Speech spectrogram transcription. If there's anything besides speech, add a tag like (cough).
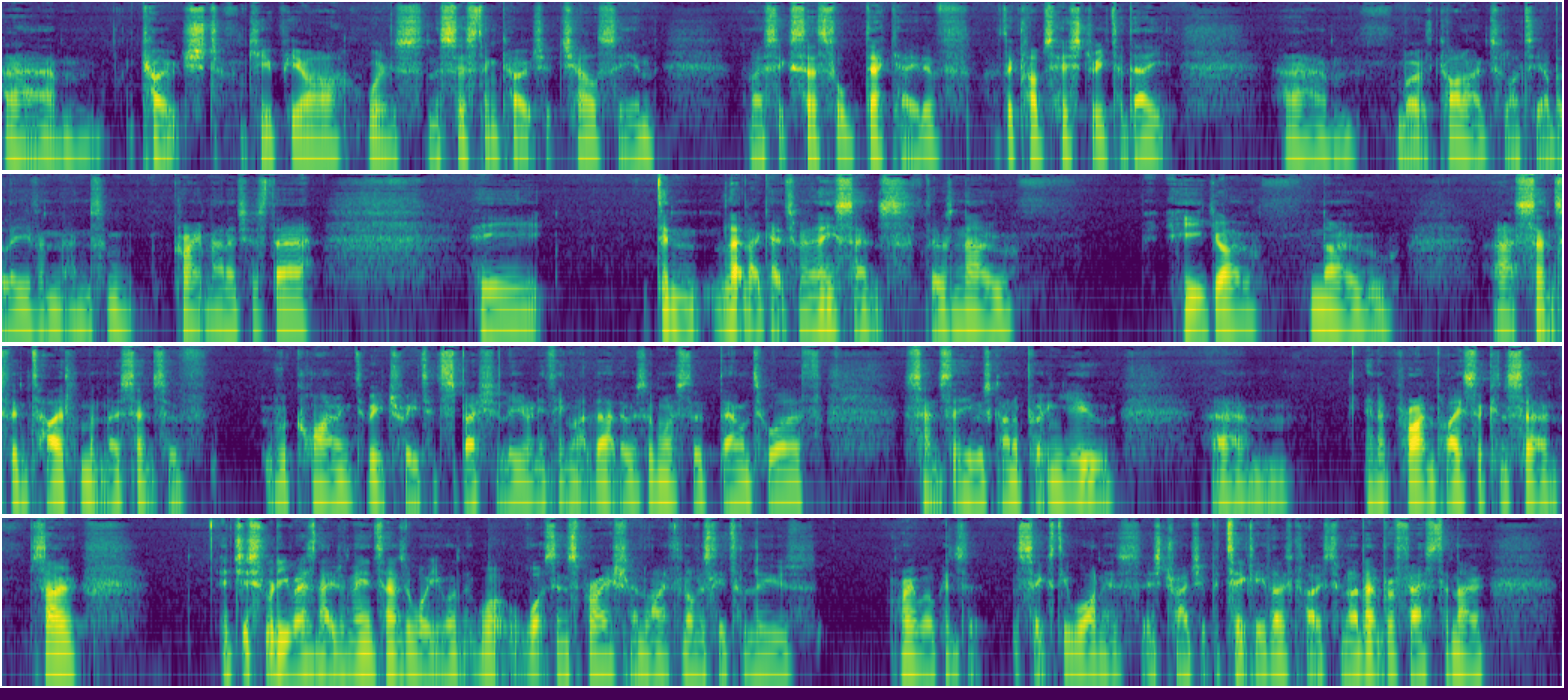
um, coached QPR, was an assistant coach at Chelsea in the most successful decade of, of the club's history to date. Um, worked with Carlo Ancelotti, I believe, and, and some great managers there. He didn't let that get to him in any sense. There was no ego, no uh, sense of entitlement, no sense of requiring to be treated specially or anything like that. There was almost a down to earth sense that he was kind of putting you um, in a prime place of concern. So it just really resonated with me in terms of what you want, what, what's inspiration in life, and obviously to lose Ray Wilkins at 61 is is tragic, particularly for those close to him. And I don't profess to know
